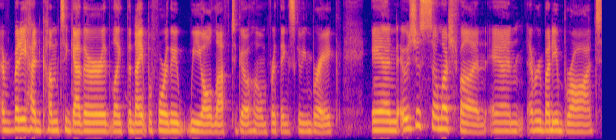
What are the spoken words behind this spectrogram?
everybody had come together like the night before they we all left to go home for Thanksgiving break. And it was just so much fun and everybody brought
